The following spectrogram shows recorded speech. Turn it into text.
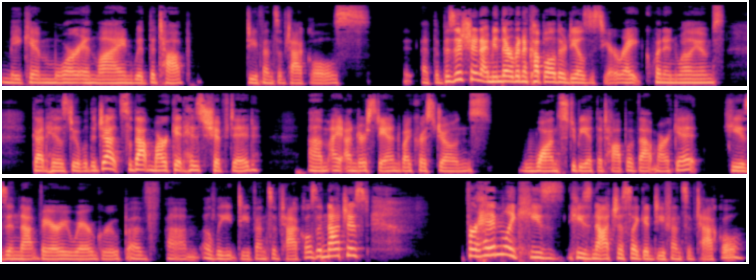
make him more in line with the top defensive tackles at the position. I mean, there have been a couple other deals this year, right? Quinnen Williams got his deal with the Jets. So that market has shifted. Um, I understand why Chris Jones wants to be at the top of that market he is in that very rare group of um, elite defensive tackles and not just for him like he's he's not just like a defensive tackle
